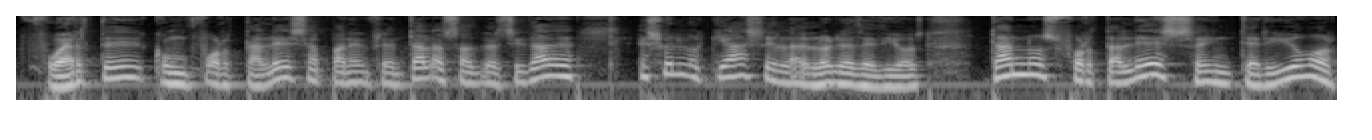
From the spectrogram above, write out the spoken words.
fuerte, con fortaleza para enfrentar las adversidades, eso es lo que hace la gloria de Dios. Darnos fortaleza interior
